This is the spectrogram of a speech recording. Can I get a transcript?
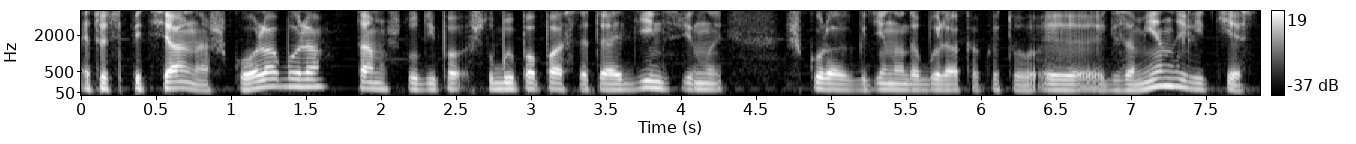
Это специальная школа была там, чтобы, по- чтобы попасть. Это единственная школа, где надо было какой-то э, экзамен или тест.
